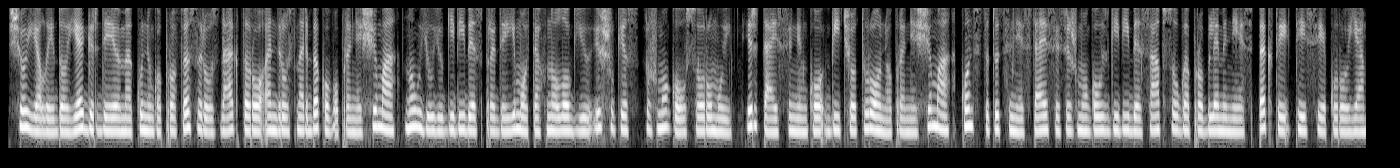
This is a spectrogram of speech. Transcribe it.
Šioje laidoje girdėjome kunigo profesoriaus daktaro Andriaus Narbekovo pranešimą naujųjų gyvybės pradėjimo technologijų iššūkis žmogaus orumui ir teisininko Vyčio Turonio pranešimą konstitucinės teisės į žmogaus gyvybės apsaugą probleminiai aspektai teisėkuroje.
